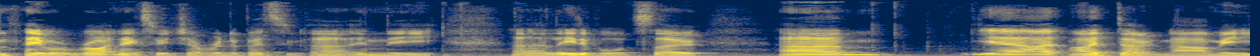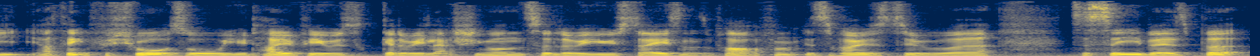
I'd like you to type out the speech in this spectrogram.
they were right next to each other in the best, uh, in the uh, leaderboard. So. Um, yeah, I, I don't know. I mean, I think for Schwartzel, you'd hope he was going to be latching on to Louis Oosthuizen apart from as opposed to uh, to Seabez, but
